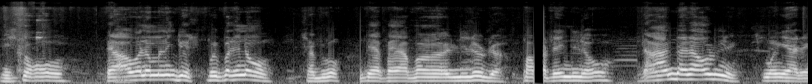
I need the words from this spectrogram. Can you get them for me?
gusto ko. Pero awa naman ng Diyos, buhay pa rin ako. Sabi ko, pinapayapang ni Lord ah. Papatayin din ako. Nakahanda na ako rin eh. Sa mangyari.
